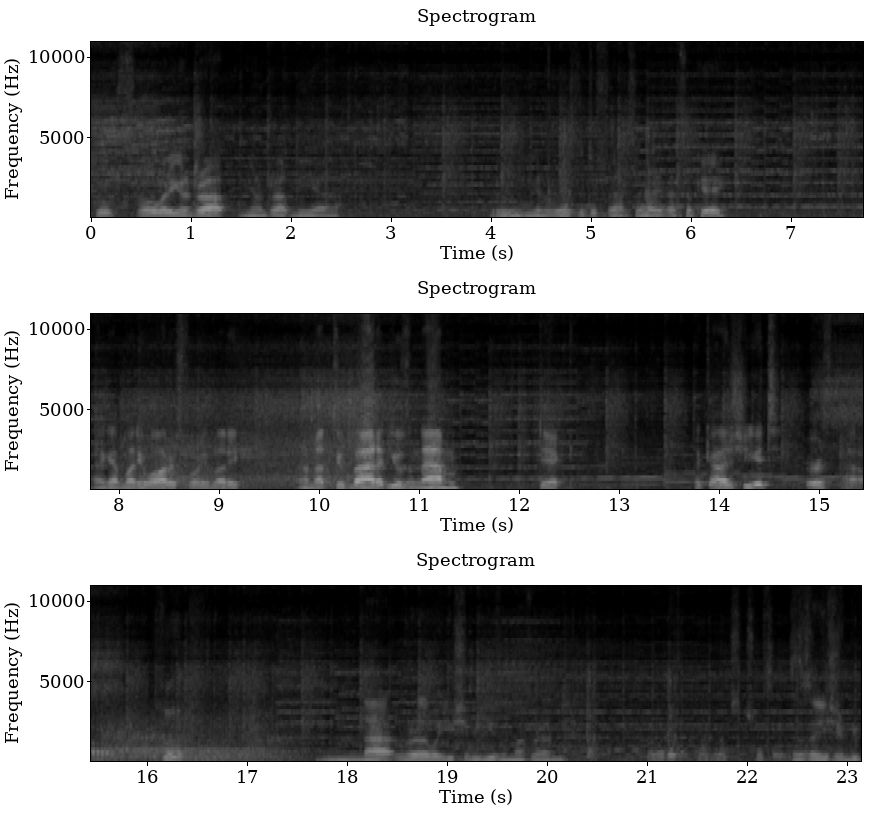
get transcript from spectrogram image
Scoops. Oh, what are you gonna drop? You're gonna drop the, uh... Ooh, you're gonna raise the defense. Alright, that's okay. I got muddy waters for you, buddy. And I'm not too bad at using them, dick. Because shit. Earth power. Not really what you should be using, my friend. Oh, it doesn't have much choices. So you should be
